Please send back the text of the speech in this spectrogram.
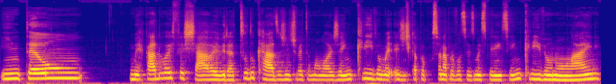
Então, o mercado vai fechar, vai virar tudo casa, a gente vai ter uma loja incrível, a gente quer proporcionar para vocês uma experiência incrível no online.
